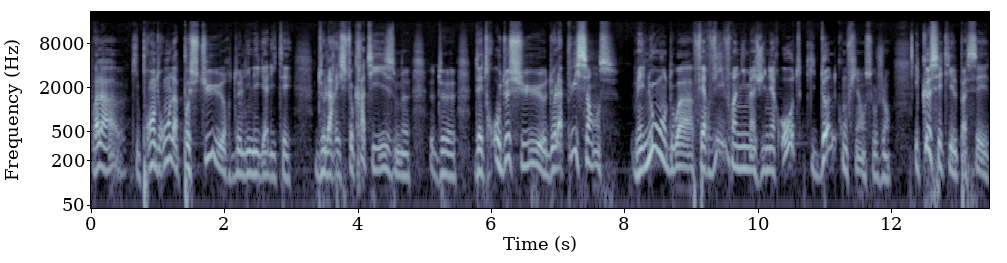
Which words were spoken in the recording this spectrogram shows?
voilà, qui prendront la posture de l'inégalité, de l'aristocratisme, d'être au-dessus, de la puissance. Mais nous, on doit faire vivre un imaginaire autre qui donne confiance aux gens. Et que s'est-il passé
